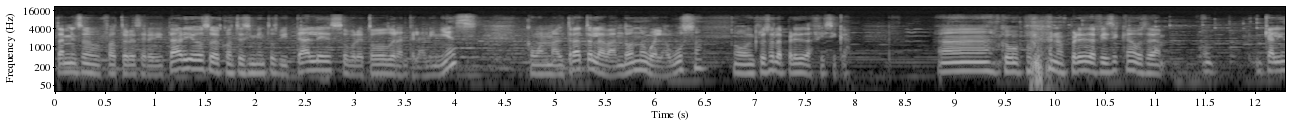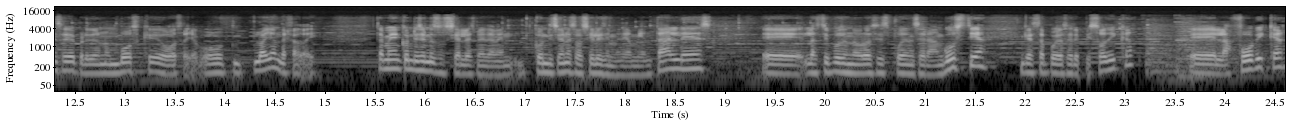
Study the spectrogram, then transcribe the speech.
También son factores hereditarios o acontecimientos vitales, sobre todo durante la niñez, como el maltrato, el abandono o el abuso, o incluso la pérdida física. Ah, como, bueno, pérdida física, o sea, que alguien se haya perdido en un bosque o, lo hayan dejado ahí. También condiciones sociales, condiciones sociales y medioambientales. Eh, los tipos de neurosis pueden ser angustia, que esta puede ser episódica, eh, la fóbica,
